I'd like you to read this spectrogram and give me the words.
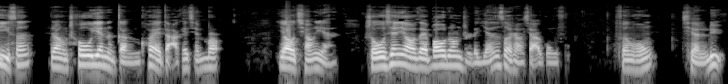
第三让抽烟的赶快打开钱包。要抢眼，首先要在包装纸的颜色上下功夫。粉红、浅绿、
